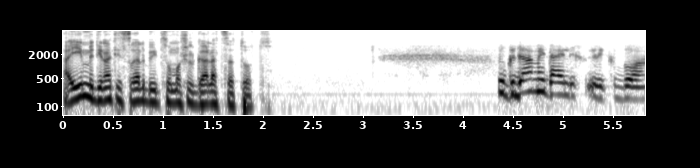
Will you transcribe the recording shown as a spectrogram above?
האם מדינת ישראל בעיצומו של גל הצתות? מוקדם מדי לק- לקבוע.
